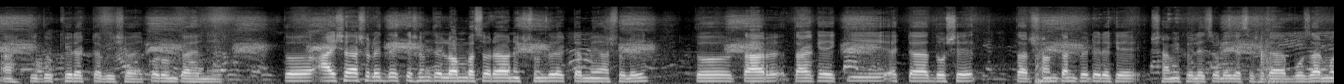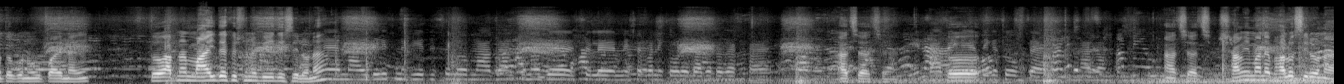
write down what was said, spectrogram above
আহ, কি দুঃখের একটা বিষয়, করুণ কাহিনী। তো আয়সা আসলে দেখতে শুনতে লম্বা চড়া অনেক সুন্দর একটা মেয়ে আসলেই তো তার, তাকে কি একটা দোষে তার সন্তান পেটে রেখে স্বামী ফেলে চলে গেছে সেটা বোঝার মতো কোনো উপায় নাই। তো আপনার মাই দেখে শুনে বিয়ে দিয়েছিল না? হ্যাঁ মা দেখে শুনে বিয়ে দিছিল। মা জানতো না যে ছেলে নেশা পানি করে গাঁজা টাজা খায়। আচ্ছা আচ্ছা। তো আচ্ছা আচ্ছা। স্বামী মানে ভালো ছিল না।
